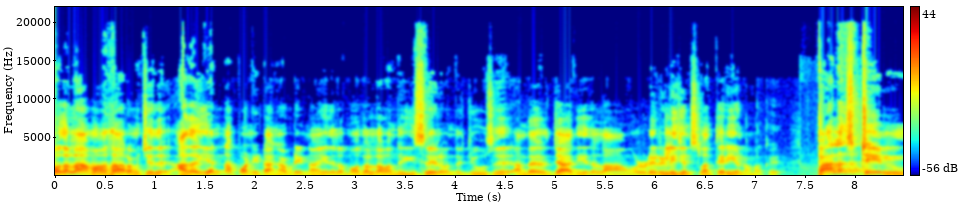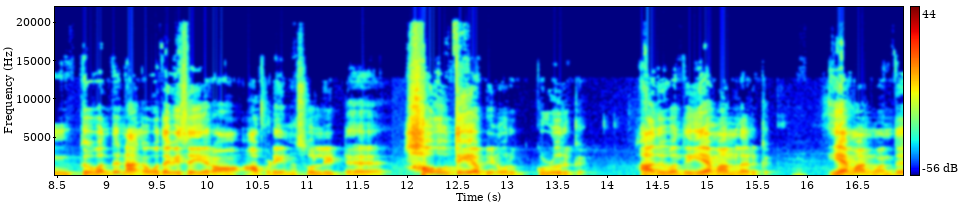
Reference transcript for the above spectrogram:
முதல்ல அமாவாசை ஆரம்பிச்சது. அதை என்ன பண்ணிட்டாங்க அப்படின்னா இதில் முதல்ல வந்து இஸ்ரேல் வந்து ஜூஸு அந்த ஜாதி இதெல்லாம் அவங்களுடைய ரிலீஜன்ஸ்லாம் தெரியும் நமக்கு. பாலஸ்டீனுக்கு வந்து நாங்கள் உதவி செய்கிறோம் அப்படின்னு சொல்லிட்டு ஹவுதி அப்படின்னு ஒரு குழு இருக்குது அது வந்து ஏமானில் இருக்குது ஏமான் வந்து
